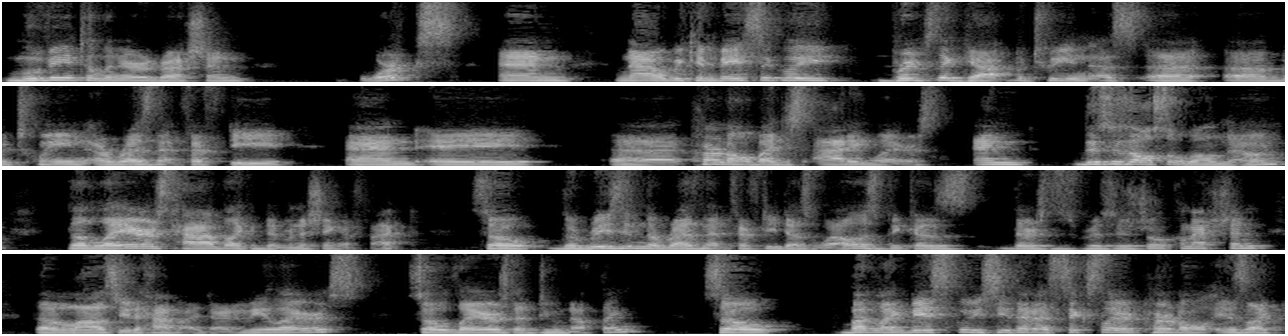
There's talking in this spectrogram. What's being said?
moving into linear regression works. And now we can basically bridge the gap between a, uh, uh, between a ResNet 50 and a uh, kernel by just adding layers. And this is also well known. The layers have like a diminishing effect. So the reason the ResNet 50 does well is because there's this residual connection that allows you to have identity layers. So layers that do nothing. So, but like basically you see that a six layer kernel is like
